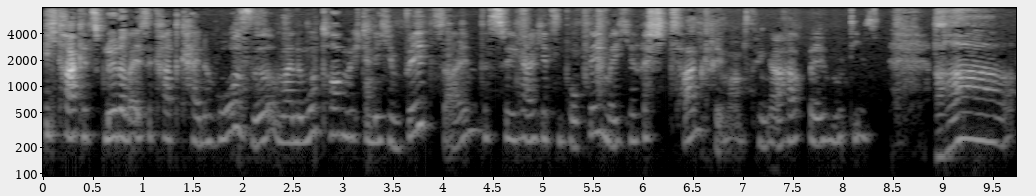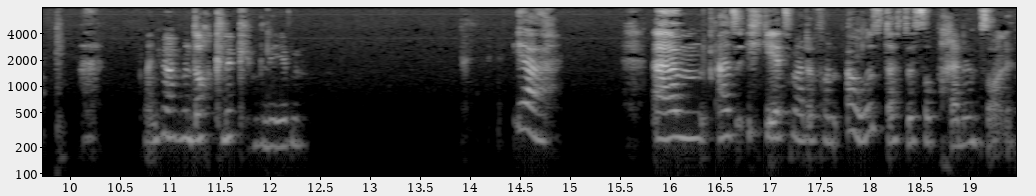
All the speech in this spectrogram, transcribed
Ich trage jetzt blöderweise gerade keine Hose und meine Mutter möchte nicht im Bild sein. Deswegen habe ich jetzt ein Problem, weil ich hier recht Zahncreme am Finger habe, weil Mutti ist. Ah, manchmal hat man doch Glück im Leben. Ja, ähm, also ich gehe jetzt mal davon aus, dass das so brennen soll.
